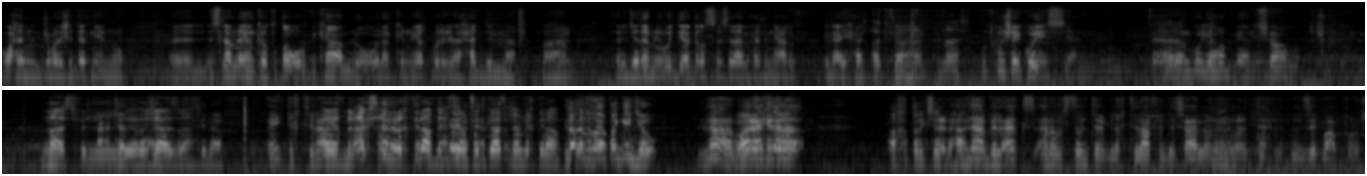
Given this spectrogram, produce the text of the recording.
واحدة من الجمل اللي شدتني إنه الإسلام لا ينكر التطور بكامله ولكنه يقبل إلى حد ما فاهم؟ فاللي جذبني ودي أقرأ السلسلة هذه بحيث إني أعرف إلى أي حد أكثر. فاهم؟ ناس وتكون شيء كويس يعني. حلو. نقول يا رب يعني إن شاء الله. ناس في الإجازة. الاختلاف. أي اختلاف. اي بالعكس حلو الاختلاف. نحن نسوي البودكاست عشان في اختلاف. لا أنتوا طاقين جو. لا وأنا بالعكس كذا أنا- اخذ طريق سريع لحالي. لا بالعكس أنا مستمتع بالاختلاف اللي صار لما مم. إحنا الاثنين زي بعض طوش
